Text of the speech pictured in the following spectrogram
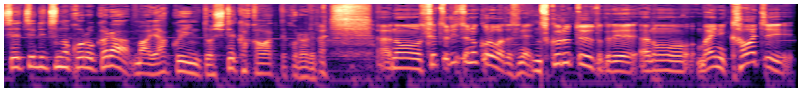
設立の頃からまあ役員として関わってこられた、あの設立の頃はですね、うん、作るというところであの前に河内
